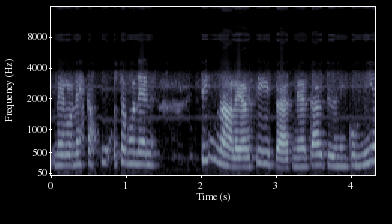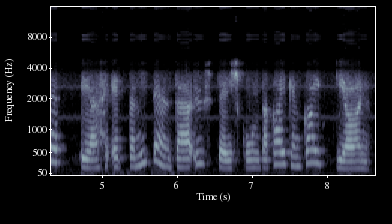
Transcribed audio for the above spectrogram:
meillä on ehkä hu- semmoinen signaaleja siitä, että meidän täytyy niin kuin miettiä, että miten tämä yhteiskunta kaiken kaikkiaan –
